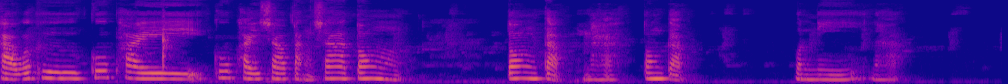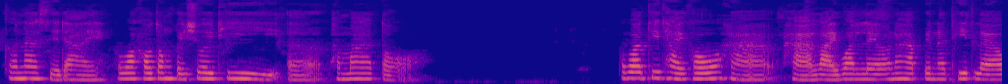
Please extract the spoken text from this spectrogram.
ข่าวก็คือกู้ภัยกู้ภัยชาวต่างชาติต้องต้องกลับนะคะ ต้องกลับวันนี้นะคะก็น่าเสียดาย เพราะว่าเขาต้องไปช่วยที่พม่าต่อ ราะว่าที่ไทยเขาหาหาหลายวันแล้วนะคะ เป็นอาทิตย์แล้ว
